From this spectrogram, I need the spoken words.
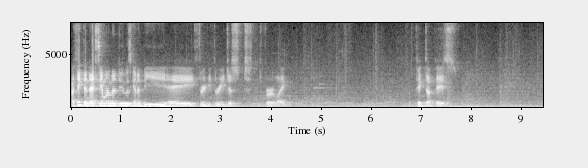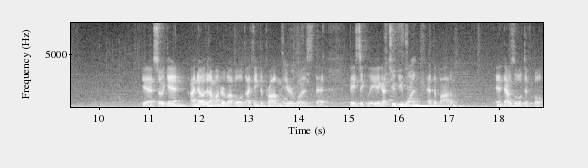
I think the next thing I'm gonna do is gonna be a 3v3 just for like picked up pace. Yeah, so again, I know that I'm under leveled. I think the problem here was that basically I got 2v1 at the bottom, and that was a little difficult.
